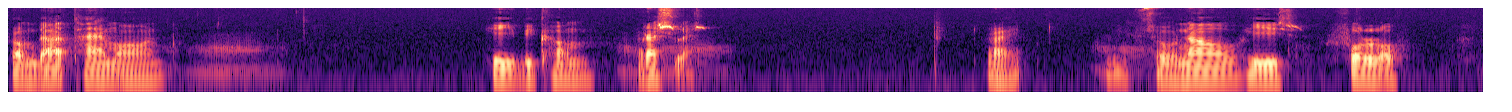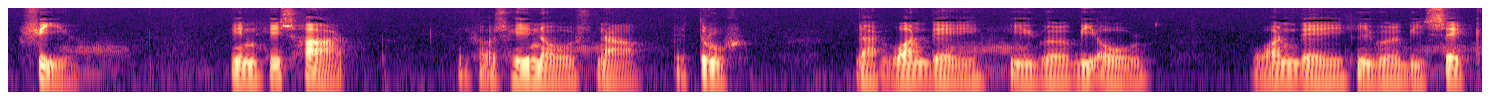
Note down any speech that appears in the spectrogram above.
from that time on he become restless right so now he's full of fear in his heart because he knows now the truth that one day he will be old one day he will be sick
